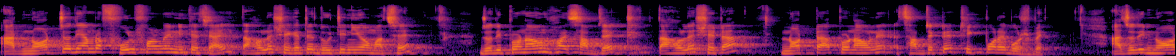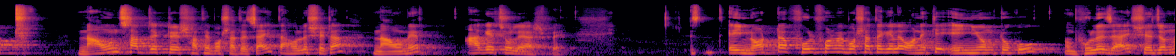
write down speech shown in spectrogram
আর নট যদি আমরা ফুল ফর্মে নিতে চাই, তাহলে সেক্ষেত্রে দুটি নিয়ম আছে। যদি প্রোনাউন হয় সাবজেক্ট তাহলে সেটা নটটা প্রোনাউনের সাবজেক্টের ঠিক পরে বসবে। আর যদি নট নাউন সাবজেক্টের সাথে বসাতে চাই, তাহলে সেটা নাউনের আগে চলে আসবে। এই নটটা ফুল ফর্মে বসাতে গেলে অনেকে এই নিয়মটুকু ভুলে যায়, সেজন্য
